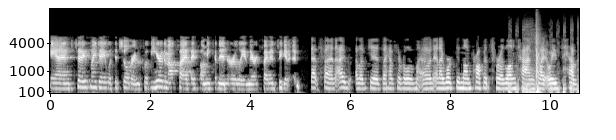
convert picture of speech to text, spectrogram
and today's my day with the children. So if you hear them outside, they saw me come in early and they're excited to get in. That's fun. I, I love kids. I have several of my own, and I worked in nonprofits for a long time, so I always have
